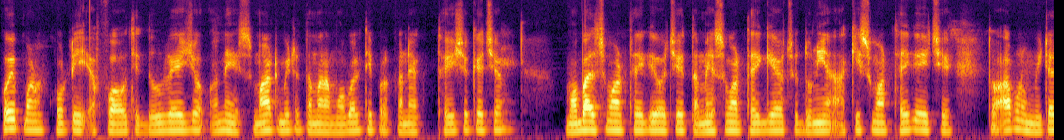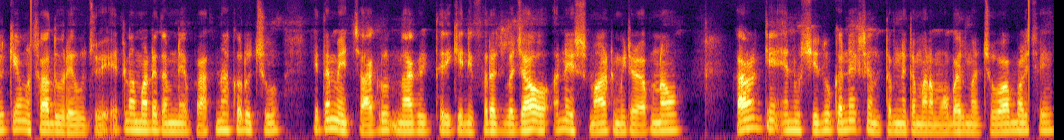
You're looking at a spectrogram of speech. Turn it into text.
કોઈ પણ ખોટી અફવાઓથી દૂર રહેજો અને સ્માર્ટ મીટર તમારા મોબાઈલથી પણ કનેક્ટ થઈ શકે છે. મોબાઈલ સ્માર્ટ થઈ ગયો છે, તમે સ્માર્ટ થઈ ગયા છો, દુનિયા આખી સ્માર્ટ થઈ ગઈ છે, તો આપણું મીટર કેમ સાદું રહેવું જોઈએ? એટલા માટે તમને પ્રાર્થના કરું છું કે તમે જાગૃત નાગરિક તરીકેની ફરજ બજાવો અને સ્માર્ટ મીટર અપનાવો. કારણ કે એનું સીધું કનેક્શન તમને તમારા મોબાઈલમાં જોવા મળશે.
